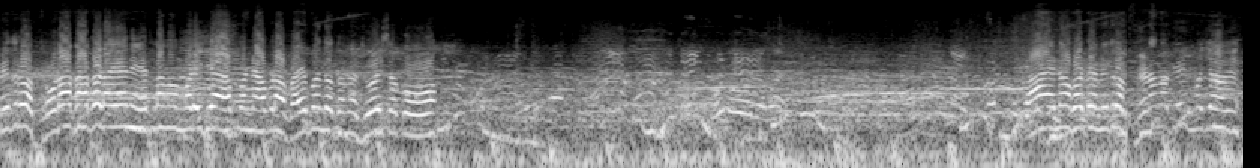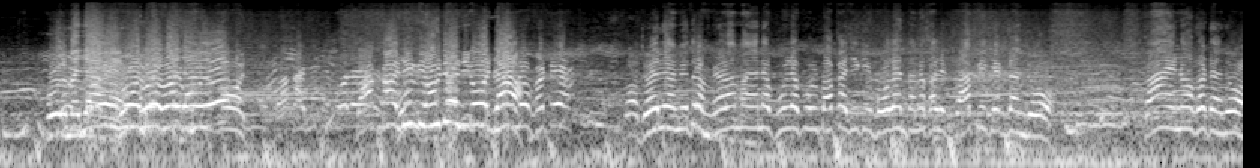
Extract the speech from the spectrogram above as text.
મિત્રો, થોડાક આગળ આવ્યા ને એટલામાં મળી ગયા આપણને આપણા ભાઈબંધો, તમે જોઈ શકો કાંઈ ન ઘટે મિત્રો. મેળામાં કેવી મજા આવે? ફૂલ મજા આવે. જોઈ લે મિત્રો મેળામાં એને ફૂલે ફૂલ બાકાજી કી બોલે ને તમે ખાલી ટ્રાફિક એકદમ જુઓ. કાંઈ ન ઘટે જુઓ.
